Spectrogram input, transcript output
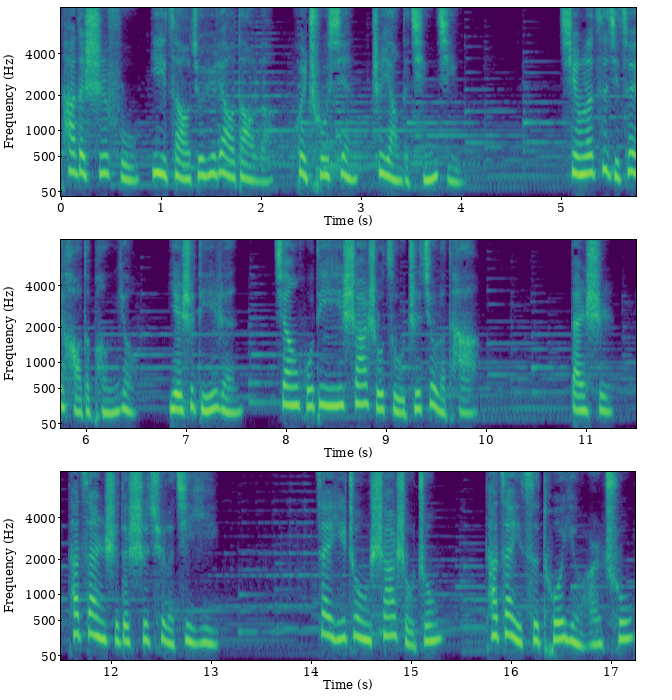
他的师傅一早就预料到了。会出现这样的情景，请了自己最好的朋友，也是敌人，江湖第一杀手组织救了他，但是他暂时的失去了记忆，在一众杀手中，他再一次脱颖而出，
